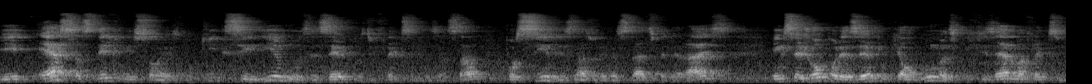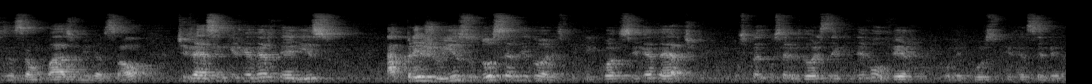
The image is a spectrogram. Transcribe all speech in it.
E essas definições do que seriam os exemplos de flexibilização possíveis nas universidades federais ensejou, por exemplo, que algumas que fizeram uma flexibilização quase universal tivessem que reverter isso a prejuízo dos servidores, porque quando se reverte, os, servidores têm que devolver o recurso que receberam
